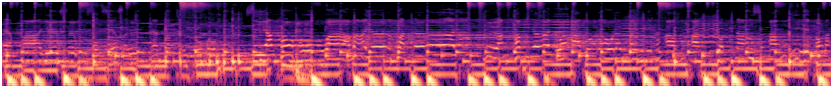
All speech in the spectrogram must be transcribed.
แอบมายืนซึมส่งเสียงสะอื้นแทนกับใจโอ้เสียงเขาโหว่ามาเยอะกว่าเอ้ยเพื่อนทำเยอะกว่าตัวเรานั้นไม่มีทางอันหยดน้ำสังที่เขาลัก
